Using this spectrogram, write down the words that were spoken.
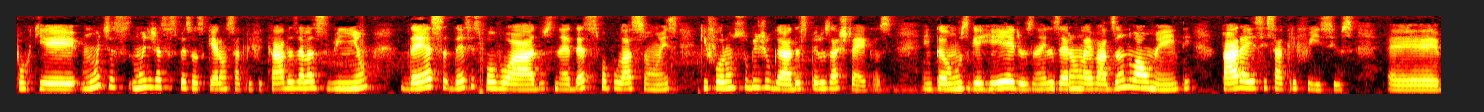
porque muitas, muitas dessas pessoas que eram sacrificadas, elas vinham dessa, desses povoados, né, dessas populações que foram subjugadas pelos astecas. Então, os guerreiros, né, eles eram levados anualmente para esses sacrifícios é,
